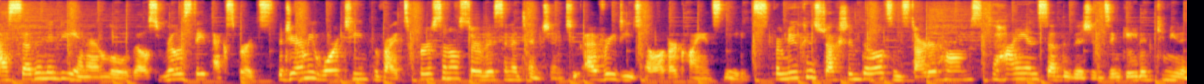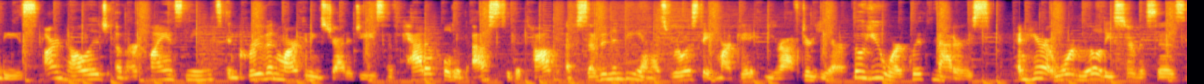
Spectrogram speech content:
As Southern Indiana and Louisville's real estate experts, the Jeremy Ward team provides personal service and attention to every detail of our clients' needs. From new construction builds and starter homes to high end subdivisions and gated communities, our knowledge of our clients' needs and proven marketing strategies have catapulted us to the top of Southern Indiana's real estate market year after year. Who you work with matters. And here at Ward Realty Services,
